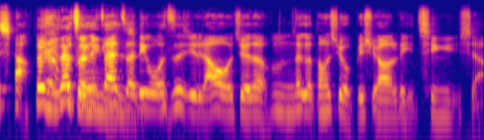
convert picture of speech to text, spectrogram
想，对，你在整理在整理我自己，然后我觉得嗯，那个东西我必须要理清一下。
